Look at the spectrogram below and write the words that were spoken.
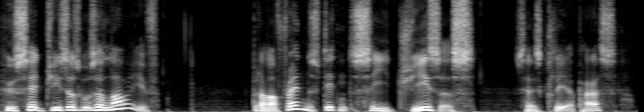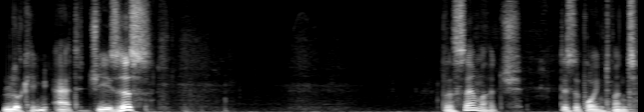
who said Jesus was alive. But our friends didn't see Jesus, says Cleopas, looking at Jesus. There's so much disappointment.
